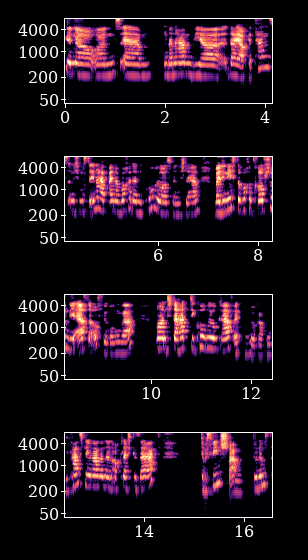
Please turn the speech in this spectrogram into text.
genau, und, ähm, und dann haben wir da ja auch getanzt und ich musste innerhalb einer Woche dann die Choreo auswendig lernen, weil die nächste Woche drauf schon die erste Aufführung war. Und da hat die Choreograf, äh, Choreografin, die Tanzlehrerin dann auch gleich gesagt, du bist wie ein Schwamm. Du nimmst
